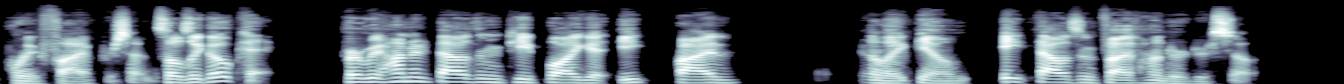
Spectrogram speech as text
or 8.5%. So I was like, okay, for every 100,000 people, I get eight, five, like, you know, 8,500 or so.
